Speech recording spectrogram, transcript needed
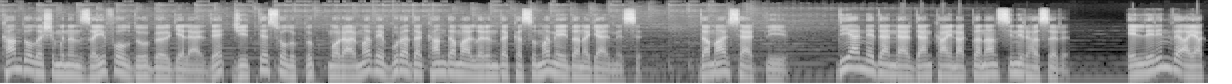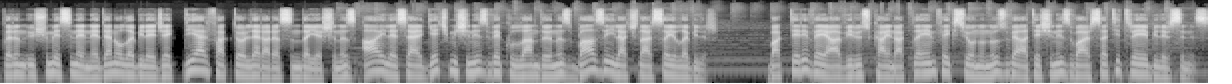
Kan dolaşımının zayıf olduğu bölgelerde, ciltte solukluk, morarma ve burada kan damarlarında kasılma meydana gelmesi. Damar sertliği. Diğer nedenlerden kaynaklanan sinir hasarı. Ellerin ve ayakların üşümesine neden olabilecek diğer faktörler arasında yaşınız, ailesel geçmişiniz ve kullandığınız bazı ilaçlar sayılabilir. Bakteri veya virüs kaynaklı enfeksiyonunuz ve ateşiniz varsa titreyebilirsiniz.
